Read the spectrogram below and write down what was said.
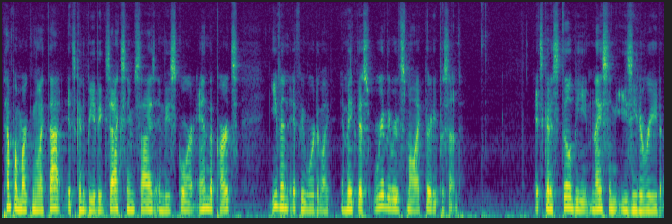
tempo marking like that, it's going to be the exact same size in the score and the parts, even if we were to like make this really, really small, like 30% it's going to still be nice and easy to read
